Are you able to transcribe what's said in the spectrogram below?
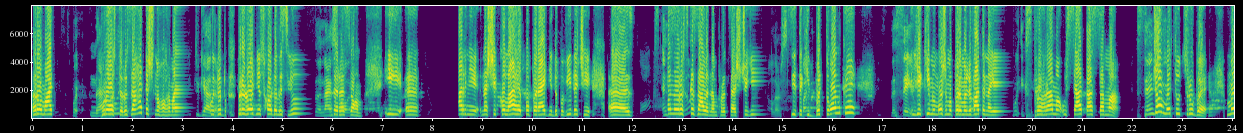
громад простору, затишного громад, куди б природньо сходились люди разом. І е, гарні наші колеги, попередні доповідачі, е, вони розказали нам про це, що є ці такі бетонки, які ми можемо перемалювати на програма уся та сама. Що ми тут зробили? Ми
